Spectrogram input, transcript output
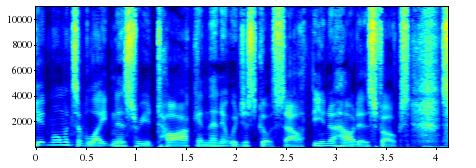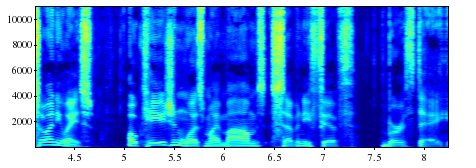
You had moments of lightness where you'd talk and then it would just go south. You know how it is, folks. So, anyways, occasion was my mom's 75th birthday,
